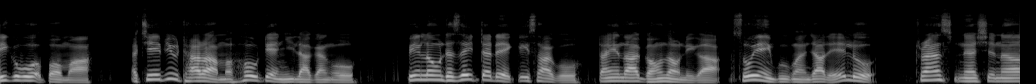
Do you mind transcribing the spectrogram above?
တိကဝတ်အပေါ်မှာ အခြေပြုထားတာ မဟုတ်တဲ့ ညီလာခံကို ပင်လုံတစိမ့်တက်တဲ့ကိစ္စကို တိုင်းရင်းသားခေါင်းဆောင်တွေက စိုးရိမ်ပူပန်ကြတယ်လို့ Transnational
